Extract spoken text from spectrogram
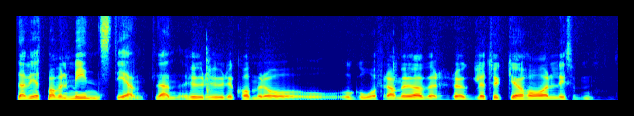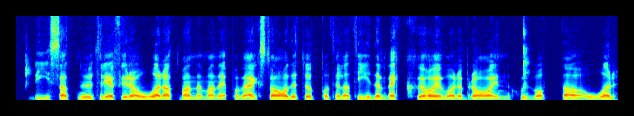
där vet man väl minst egentligen hur, hur det kommer att, att gå framöver. Rögle tycker jag har liksom visat nu tre, fyra år att man, man är på väg stadigt uppåt hela tiden. Växjö har ju varit bra i sju, åtta år.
